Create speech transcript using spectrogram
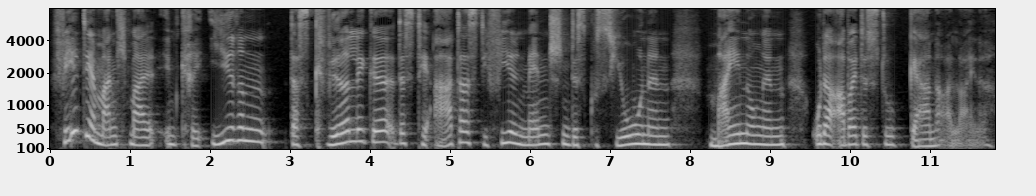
Fehlt dir manchmal im Kreieren das Quirlige des Theaters, die vielen Menschen, Diskussionen, Meinungen oder arbeitest du gerne alleine?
